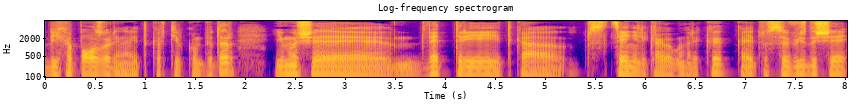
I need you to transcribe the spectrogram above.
биха ползвали нали, такъв тип компютър. Имаше две-три така сцени, или как да го нарека, където се виждаше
